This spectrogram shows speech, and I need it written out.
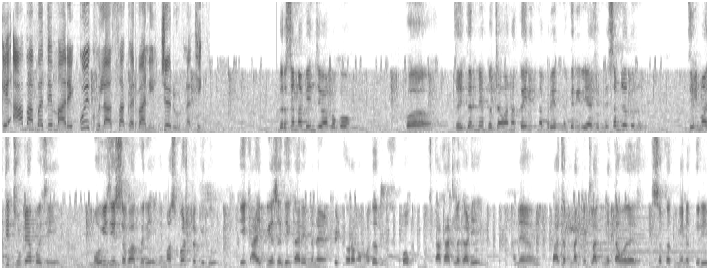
કે આ બાબતે મારે કોઈ ખુલાસા કરવાની જરૂર નથી. દર્શનાબેન જેવા લોકો ચૈતરને બચાવવાના કઈ રીતના પ્રયત્ન કરી રહ્યા છે એટલે સમજાતું નથી. જેલમાંથી છૂટ્યા પછી મોવીજી સભા કરી, એમાં સ્પષ્ટ કીધું કે એક આઈપીએસ અધિકારી મને ફિટ કરવામાં મદદ, બહુ તાકાત લગાડી અને ભાજપના કેટલાક નેતાઓએ સખત મહેનત કરી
